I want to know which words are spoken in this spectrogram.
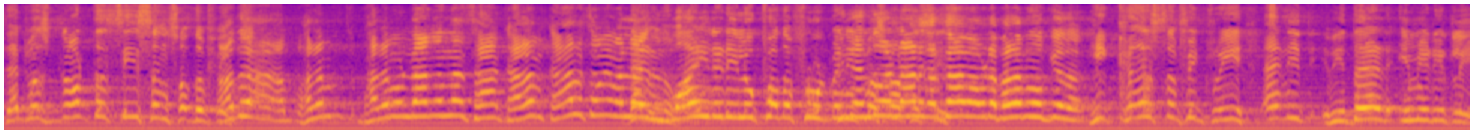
that was not the seasons of the fig. അത് ആ ഫലം ഫലമുണ്ടാകുന്ന സാ- കാലം കാലസമയമല്ലായിരുന്നു Then why did he look for the fruit when പിന്നെ it was എന്തുകൊണ്ടാണ് not the season? കർത്താവ് അവിടെ ഫലം നോക്കിയത് He cursed the fig tree and it withered immediately.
